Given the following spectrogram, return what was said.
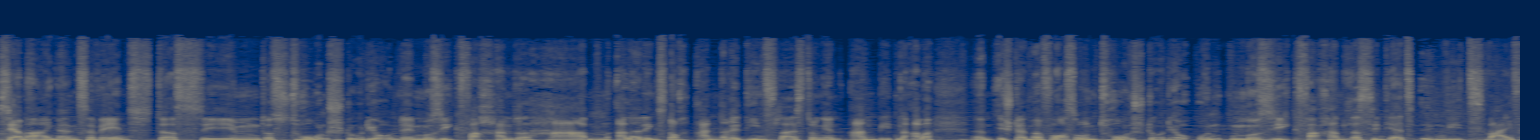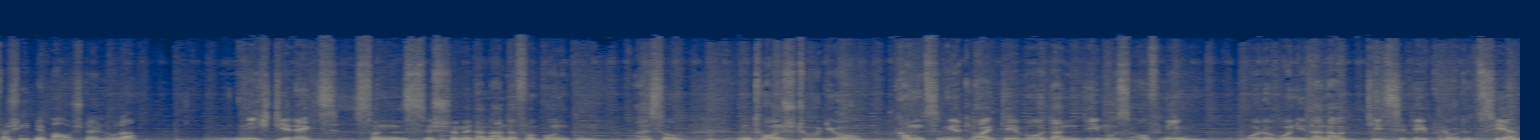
Sie haben ja eingangs erwähnt, dass Sie das Tonstudio und den Musikfachhandel haben, allerdings noch andere Dienstleistungen anbieten, aber äh, ich stelle mir vor, so ein Tonstudio und ein Musikfachhandel, das sind ja jetzt irgendwie zwei verschiedene Baustellen, oder? Nicht direkt, sondern es ist schon miteinander verbunden. Also im Tonstudio kommen zu mir Leute, wo dann Demos aufnehmen oder wo ich dann auch die CD produziere.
